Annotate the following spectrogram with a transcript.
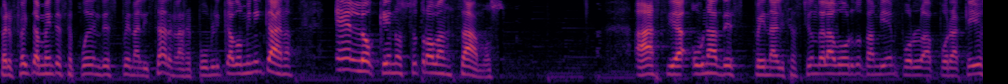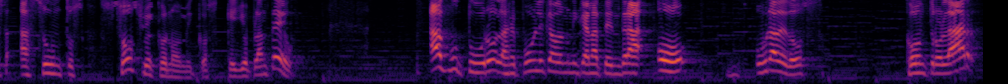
perfectamente se pueden despenalizar en la República Dominicana, en lo que nosotros avanzamos hacia una despenalización del aborto también por, la, por aquellos asuntos socioeconómicos que yo planteo. A futuro, la República Dominicana tendrá o, una de dos, controlar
